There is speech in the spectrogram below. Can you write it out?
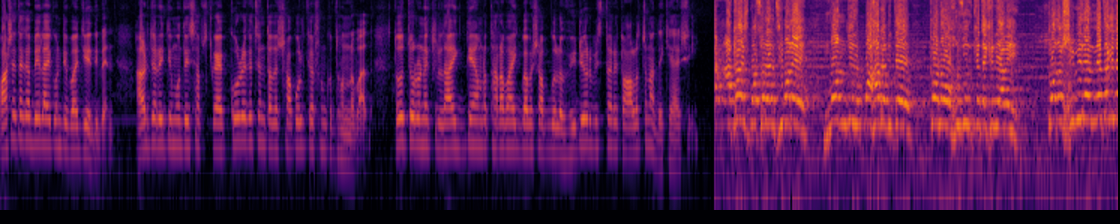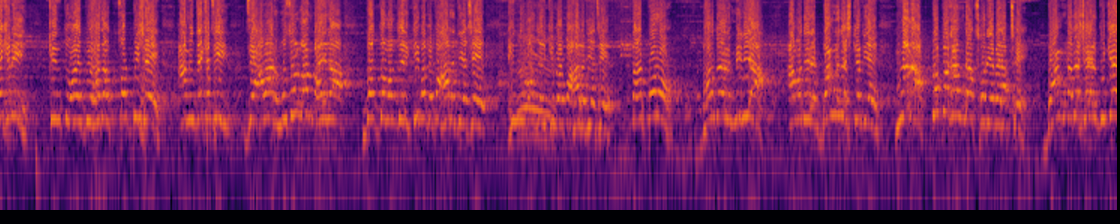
পাশে থাকা বেল আইকনটি বাজিয়ে দিবেন। আর যারা ইতিমধ্যেই সাবস্ক্রাইব করে রেখেছেন, তাদের সকলকে অসংখ্য ধন্যবাদ। তো চলুন একটি লাইক দিয়ে আমরা ধারাবাহিকভাবে সবগুলো ভিডিওর বিস্তারিত আলোচনা দেখে আসি। আঠাশ বছরের জীবনে মন্দির পাহারা দিতে কোন হুজুরকে দেখিনি আমি। কোন শিবিরের নেতাকে দেখিনি। কিন্তু ওই দুই হাজার চব্বিশে আমি দেখেছি যে আমার মুসলমান ভাইরা বৌদ্ধ মন্দির কীভাবে পাহারা দিয়েছে হিন্দু মন্দির কীভাবে পাহারা দিয়েছে তারপরও ভারতের মিডিয়া আমাদের বাংলাদেশকে নিয়ে নানা প্রপাগান্ডা ছড়িয়ে বেড়াচ্ছে। বাংলাদেশের দিকে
